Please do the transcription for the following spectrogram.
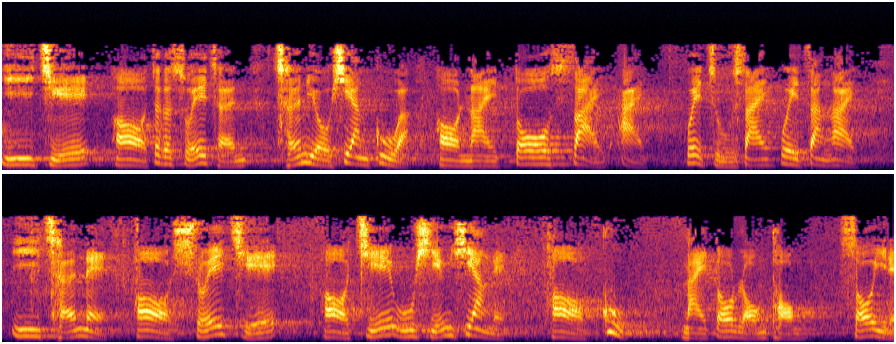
以觉哦，这个随尘尘有相故啊，哦，乃多塞碍，会阻塞，会障碍。以尘呢，哦，随觉哦，觉无形象呢，哦，故乃多融通。所以呢，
